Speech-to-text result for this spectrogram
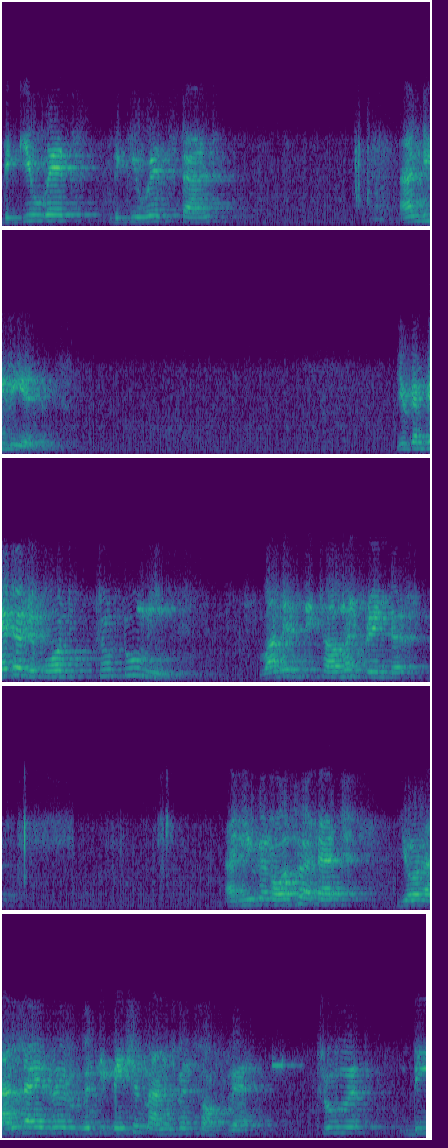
the cuvettes, the cuvette stand, and the reagents. You can get a report through two means. One is the thermal printer, and you can also attach your analyzer with the patient management software through the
